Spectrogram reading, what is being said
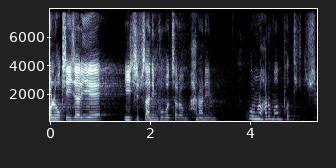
오늘 혹시 이 자리에 이 집사님 부부처럼 하나님 오늘 하루만 버티게 해 주십시오.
